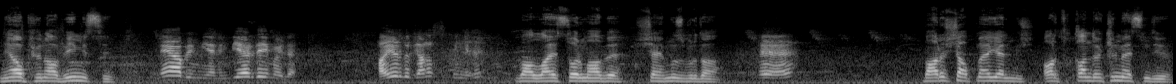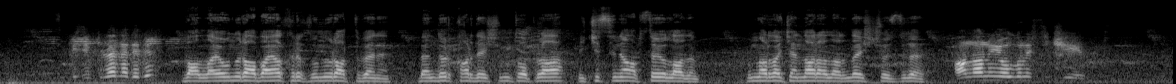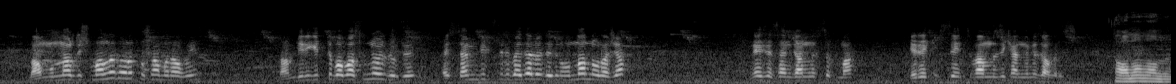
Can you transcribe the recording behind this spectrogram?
Ne yapıyorsun abi iyi misin? Ne yapayım yeğenim bir yerdeyim öyle. Hayırdır canın sıkkın gibi. Vallahi sorma abi. Şehmuz burada. Ee, Barış yapmaya gelmiş. Artık kan dökülmesin diyor. Bizimkiler ne dedi? Vallahi Onur abaya kırıklığına uğrattı beni. Ben dört kardeşimi toprağa, ikisini hapse yolladım. Bunlar da kendi aralarında iş çözdüler. Ananın yolunu sikeyim. Lan bunlar düşmanlığı da unutmuş amına koyayım. Lan biri gitti babasını öldürdü. E sen bir sürü bedel ödedin ondan ne olacak? Neyse sen canını sıkma. Gerekirse intikamımızı kendimiz alırız. Tamam abi.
